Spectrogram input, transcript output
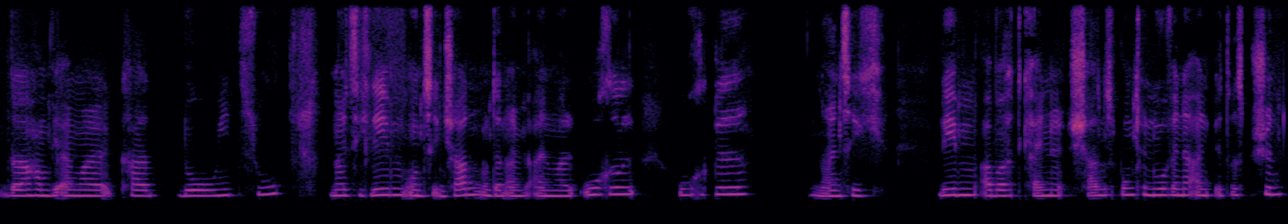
da haben wir einmal Kadoizu, 90 Leben und 10 Schaden. Und dann haben wir einmal Url, Urgel, 90 Leben, aber hat keine Schadenspunkte. Nur wenn er ein etwas bestimmt,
